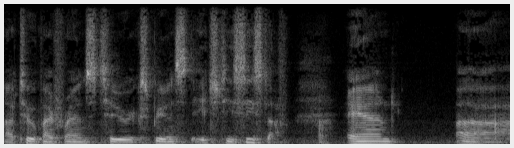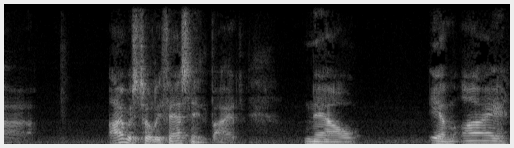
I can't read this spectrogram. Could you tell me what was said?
uh, two of my friends to experience the HTC stuff, and uh, I was totally fascinated by it. Now, am I,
